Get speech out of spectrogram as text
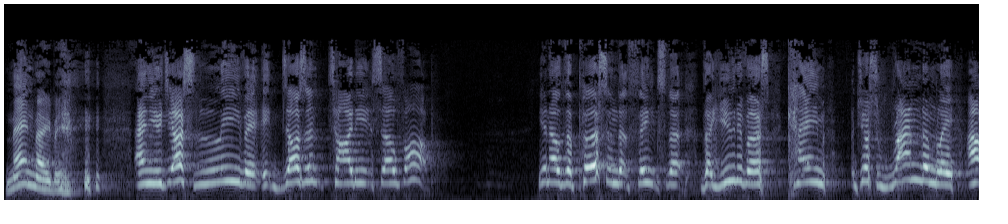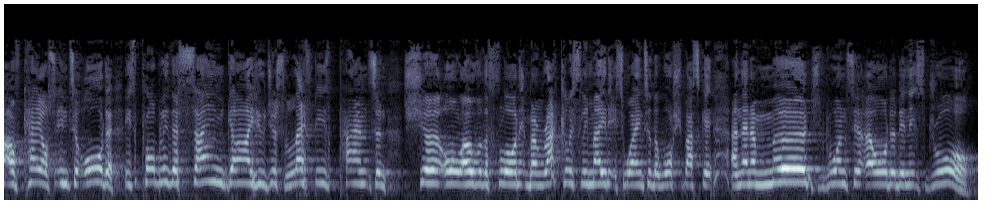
men maybe, and you just leave it, it doesn't tidy itself up. You know, the person that thinks that the universe came just randomly out of chaos into order is probably the same guy who just left his pants and shirt all over the floor and it miraculously made its way into the wash basket and then emerged once it ordered in its drawer.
